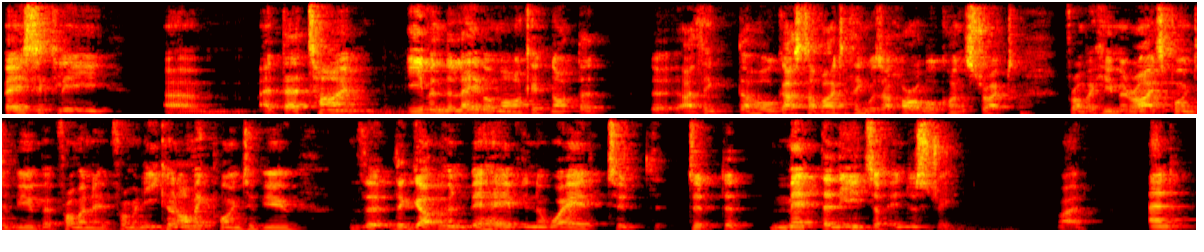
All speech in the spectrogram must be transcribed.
basically. Um, at that time, even the labor market, not that I think the whole Gastarbeiter thing was a horrible construct from a human rights point of view, but from an from an economic point of view, the, the government behaved in a way to, to, that met the needs of industry, right? And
